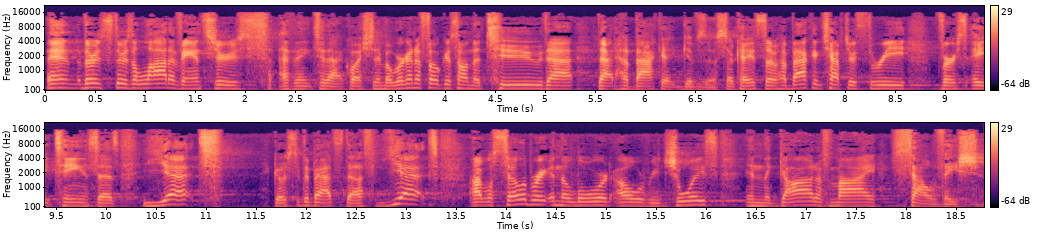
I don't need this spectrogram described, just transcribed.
And there's, there's a lot of answers, I think, to that question, but we're going to focus on the two that, that Habakkuk gives us, okay? So Habakkuk chapter 3, verse 18 says, Yet goes through the bad stuff. Yet I will celebrate in the Lord. I will rejoice in the God of my salvation.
